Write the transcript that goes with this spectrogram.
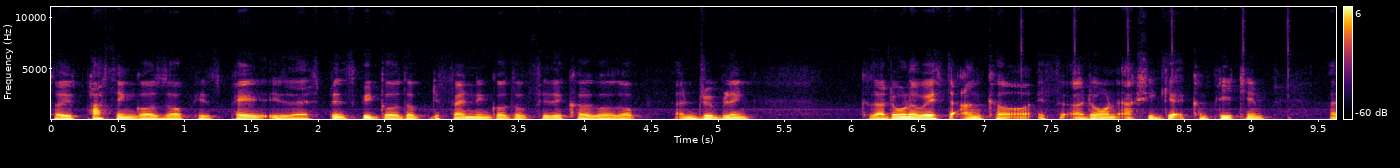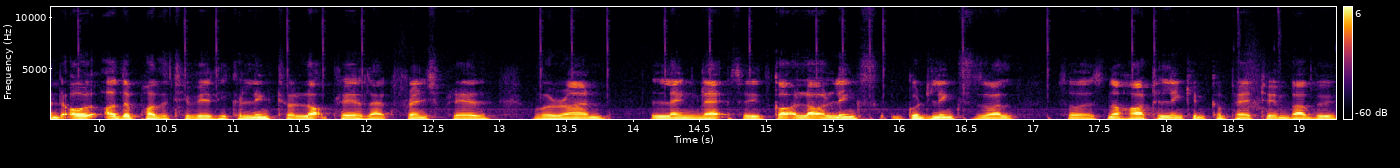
so his passing goes up, his pace, his uh, sprint speed goes up, defending goes up, physical goes up, and dribbling. Because I don't want to waste the anchor if I don't want to actually get complete him. And all other positive is he can link to a lot of players like French players, Varane, Lenglet. So he's got a lot of links, good links as well. So it's not hard to link him compared to Mbabu,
